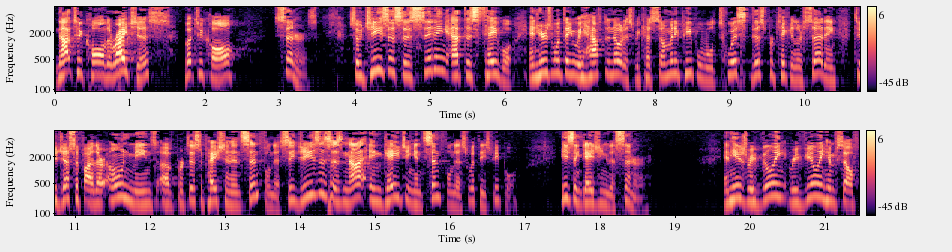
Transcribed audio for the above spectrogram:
Not to call the righteous, but to call sinners. So Jesus is sitting at this table. And here's one thing we have to notice because so many people will twist this particular setting to justify their own means of participation in sinfulness. See, Jesus is not engaging in sinfulness with these people. He's engaging the sinner. And he is revealing, revealing himself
